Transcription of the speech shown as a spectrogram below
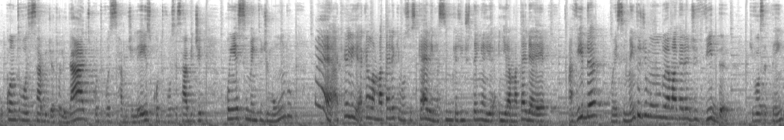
O quanto você sabe de atualidades, o quanto você sabe de leis, o quanto você sabe de conhecimento de mundo. É, aquele, aquela matéria que vocês querem, assim, que a gente aí, e a matéria é A vida, conhecimento de mundo é a matéria de vida que você tem,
